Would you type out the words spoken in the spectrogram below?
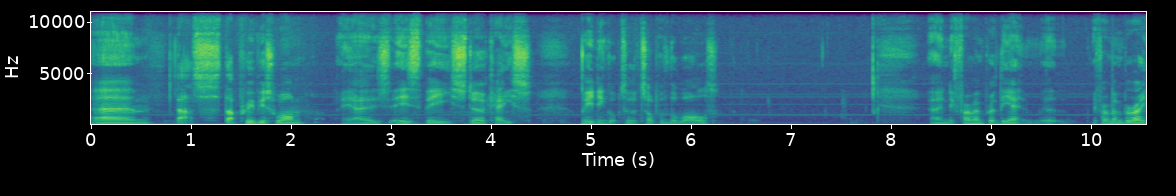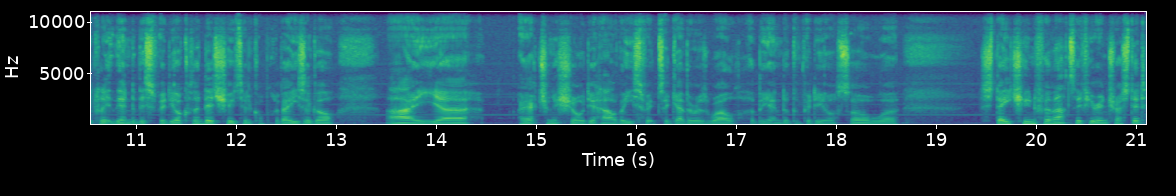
Um, that's that previous one is, is the staircase leading up to the top of the walls. And if I remember at the end, uh, if I remember rightly at the end of this video, because I did shoot it a couple of days ago, I uh, I actually showed you how these fit together as well at the end of the video. So uh, stay tuned for that if you're interested.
